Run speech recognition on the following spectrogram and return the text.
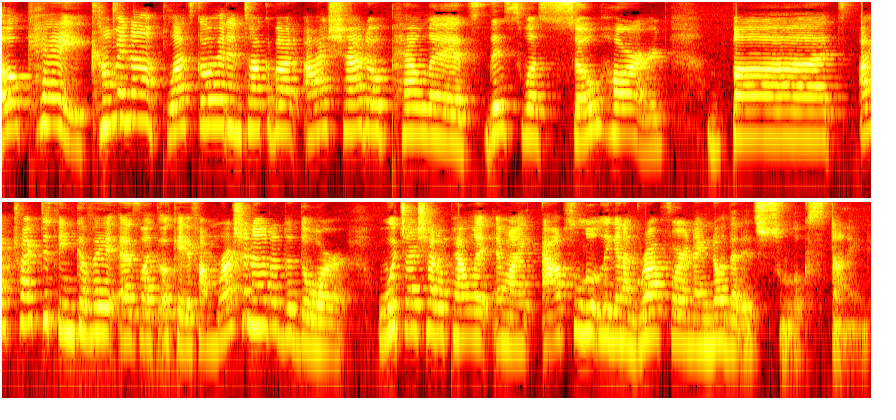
Okay, coming up, let's go ahead and talk about eyeshadow palettes. This was so hard, but I tried to think of it as like, okay, if I'm rushing out of the door, which eyeshadow palette am I absolutely gonna grab for and I know that it just looks stunning.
